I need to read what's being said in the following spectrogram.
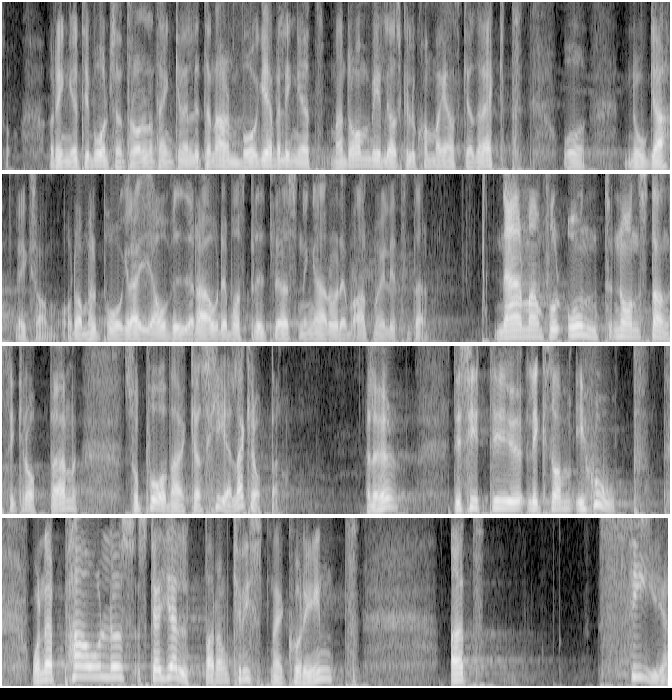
Så. Ringer till vårdcentralen och tänker en liten armbåge är väl inget, men de ville jag skulle komma ganska direkt och noga. Liksom. Och de höll på att greja och vira och det var spritlösningar och det var allt möjligt sånt där. När man får ont någonstans i kroppen så påverkas hela kroppen. Eller hur? Det sitter ju liksom ihop. Och när Paulus ska hjälpa de kristna i Korint att se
